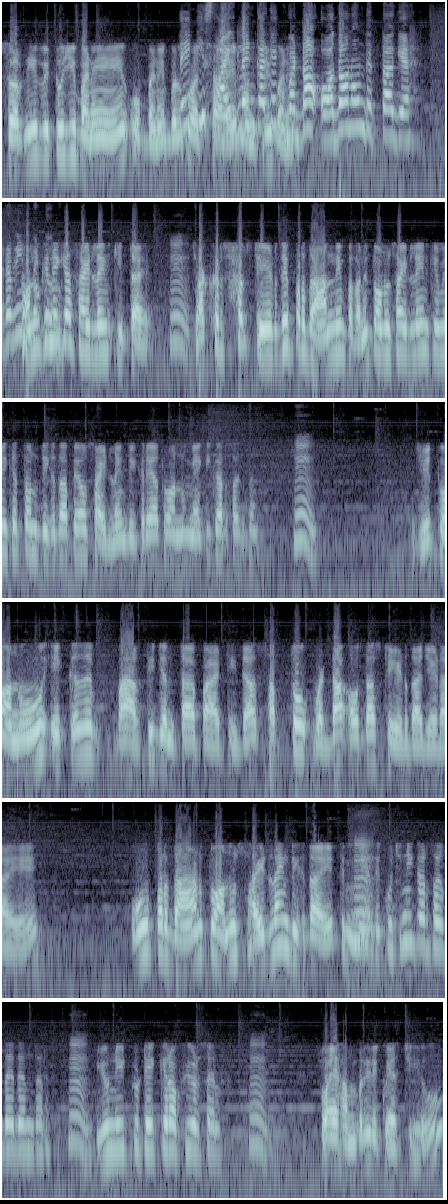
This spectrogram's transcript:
ਸਰਵਨੀਤ ਬਿੱਟੂ ਜੀ ਬਣੇ ਉਹ ਬਣੇ ਬਿਲਕੁਲ ਅੱਛਾ ਹੈ ਸਾਈਡਲਾਈਨ ਕਰਕੇ ਇੱਕ ਵੱਡਾ ਅਹੁਦਾ ਉਹਨਾਂ ਨੂੰ ਦਿੱਤਾ ਗਿਆ ਰਵਨੀਤ ਤੁਹਾਨੂੰ ਕਿਹਨੇ ਕਿਹਾ ਸਾਈਡਲਾਈਨ ਕੀਤਾ ਹੈ। ਜਾਖੜ ਸਾਹਿਬ ਸਟੇਟ ਦੇ ਪ੍ਰਧਾਨ ਨੇ ਪਤਾ ਨਹੀਂ ਤੁਹਾਨੂੰ ਸਾਈਡਲਾਈਨ ਕਿਵੇਂ ਕਿ ਤੁਹਾਨੂੰ ਦਿਖਦਾ ਪਿਆ ਉਹ ਸਾਈਡਲਾਈਨ ਦਿਖ ਰਿਹਾ ਤੁਹਾਨੂੰ ਮੈਂ ਕੀ ਕਰ ਸਕਦਾ? ਹੂੰ। ਜੇ ਤੁਹਾਨੂੰ ਇੱਕ ਭਾਰਤੀ ਜਨਤਾ ਪਾਰਟੀ ਦਾ ਸਭ ਤੋਂ ਵੱਡਾ ਅਹੁਦਾ ਸਟੇਟ ਦਾ ਜਿਹੜਾ ਹੈ ਉਹ ਪ੍ਰਧਾਨ ਤੁਹਾਨੂੰ ਸਾਈਡਲਾਈਨ ਦਿਖਦਾ ਹੈ ਤੇ ਮੈਂ ਤੇ ਕੁਝ ਨਹੀਂ ਕਰ ਸਕਦਾ ਇਹਦੇ ਅੰਦਰ। You need to take care of yourself ਹੂੰ। ਸੋ ਆਈ ਹੰਬਲੀ ਰਿਕੁਐਸਟ ਯੂ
